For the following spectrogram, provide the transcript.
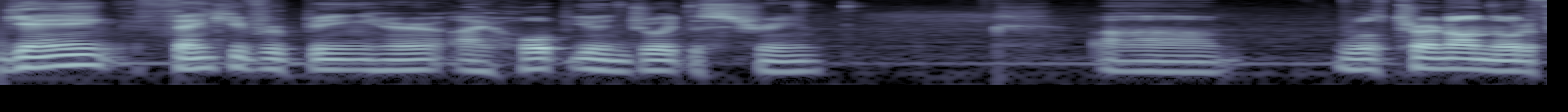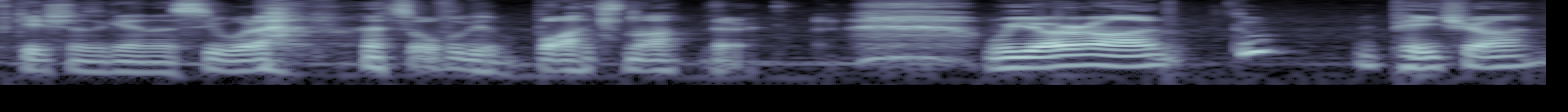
Gang thank you for being here. I hope you enjoyed the stream. Um, we'll turn on notifications again and see what happens. Hopefully the bot's not there. We are on patreon.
